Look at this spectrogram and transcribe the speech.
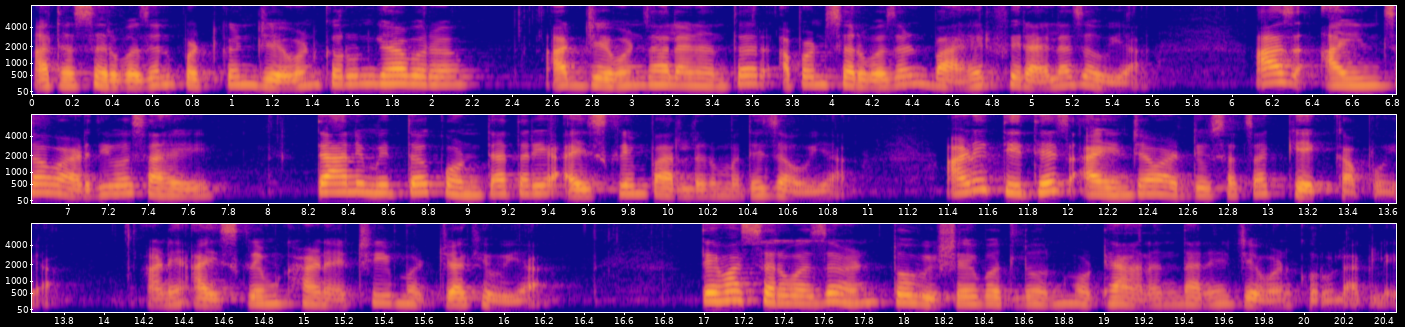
आता सर्वजण पटकन जेवण करून घ्या बरं. आज जेवण झाल्यानंतर आपण सर्वजण बाहेर फिरायला जाऊया. आज आईंचा वाढदिवस आहे. त्यानिमित्त कोणत्या तरी आईस्क्रीम पार्लरमध्ये जाऊया आणि तिथेच आईंच्या वाढदिवसाचा केक कापूया आणि आईस्क्रीम खाण्याची मज्जा घेऊया. तेव्हा सर्वजण तो विषय बदलून मोठ्या आनंदाने जेवण करू लागले.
